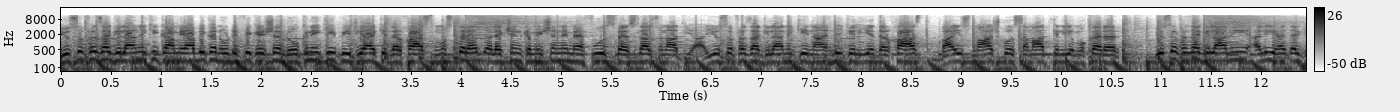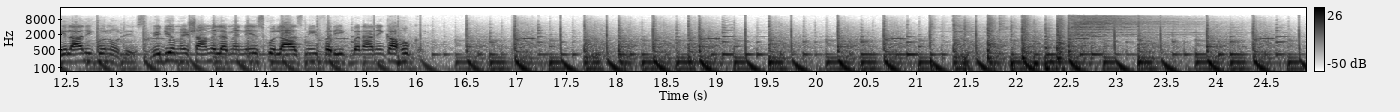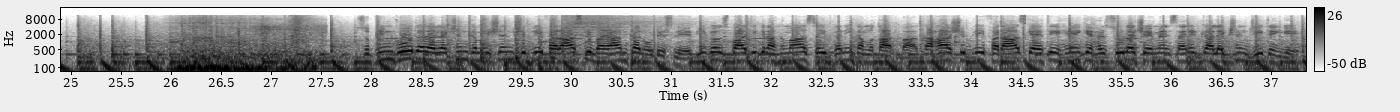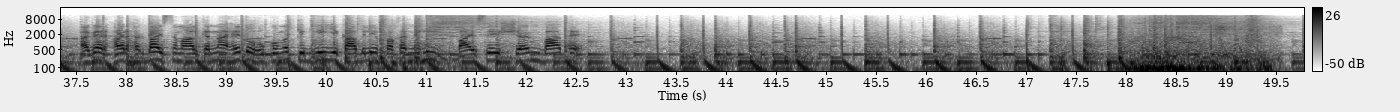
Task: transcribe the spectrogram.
यूसुफ रजा गिलानी की कामयाबी का नोटिफिकेशन रोकने की पीटीआई की दरख्वास्त मुस्तरद। इलेक्शन कमीशन ने महफूज फैसला सुना दिया। यूसुफ रजा गिलानी की नाहली के लिए दरख्वास्त 22 मार्च को समात के लिए मुकर यूसुफ रजा गिलानी, अली हैदर गिलानी को नोटिस वीडियो में शामिल एम एन एस को लाजमी फरीक बनाने का हुक्म। सुप्रीम कोर्ट और इलेक्शन कमीशन शिबली फराज के बयान का नोटिस ले पीपल्स पार्टी के रहनुमा सईद गनी का मुतालबा। कहा, शिबली फराज कहते हैं कि हर सूरत चेयरमैन सेनेट का इलेक्शन जीतेंगे। अगर हर हरबा इस्तेमाल करना है तो हुकूमत के लिए ये काबिल फखर नहीं। बायस शर्म बात है।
